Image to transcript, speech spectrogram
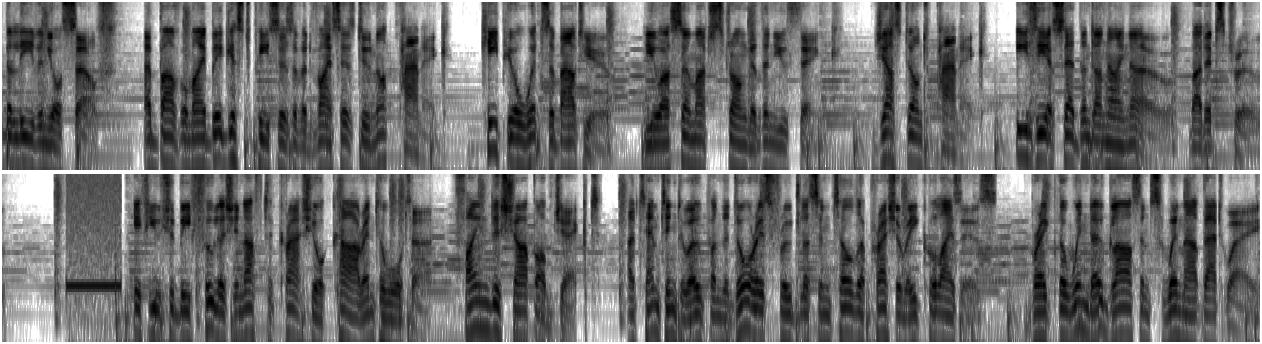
Believe in yourself. Above all my biggest pieces of advice is do not panic. Keep your wits about you. You are so much stronger than you think. Just don't panic. Easier said than done I know, but it's true. If you should be foolish enough to crash your car into water, find a sharp object. Attempting to open the door is fruitless until the pressure equalizes. Break the window glass and swim out that way.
